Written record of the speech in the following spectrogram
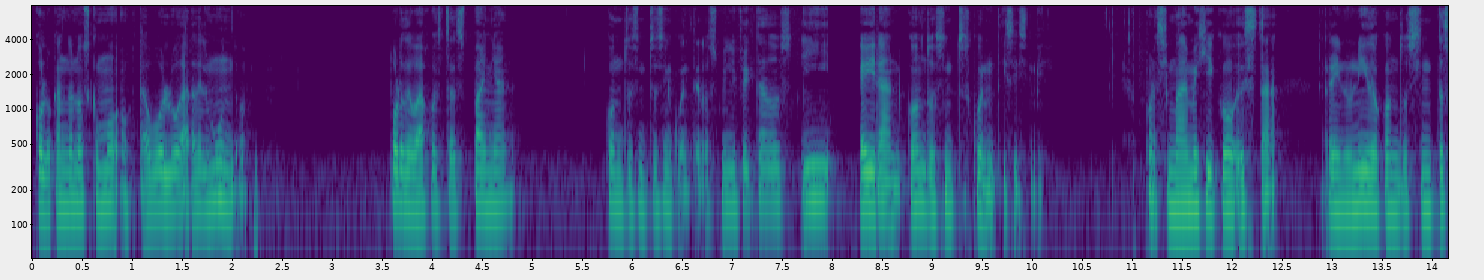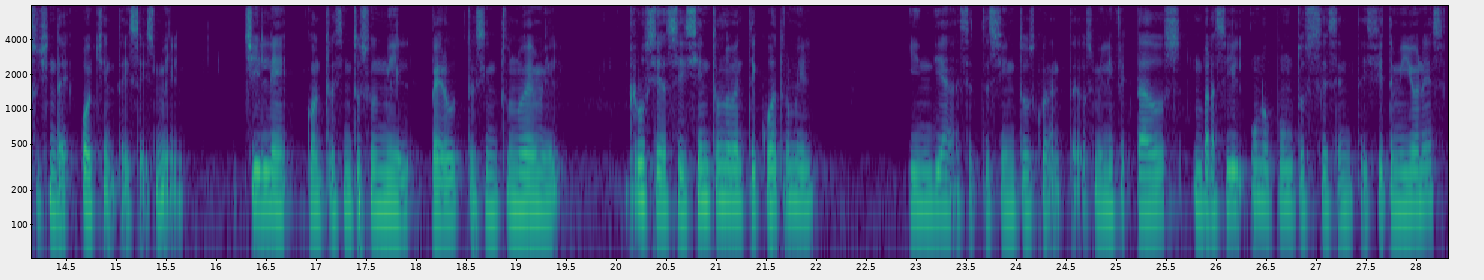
colocándonos como octavo lugar del mundo. Por debajo está España con 252 mil infectados y Irán con 246 mil. Por encima de México está Reino Unido con 286 mil, Chile con 301 mil, Perú 309 mil, Rusia 694 mil, India 742 mil infectados, Brasil 1.67 millones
